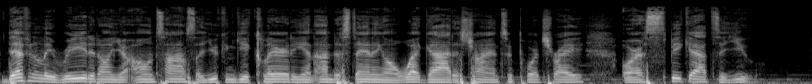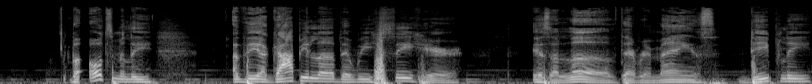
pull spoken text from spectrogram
Definitely read it on your own time so you can get clarity and understanding on what God is trying to portray or speak out to you. But ultimately, the agape love that we see here is a love that remains deeply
